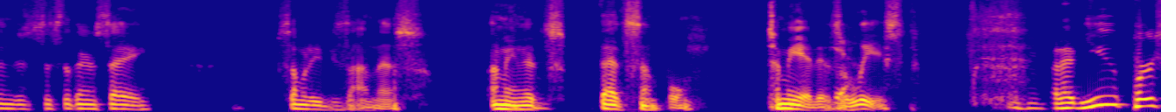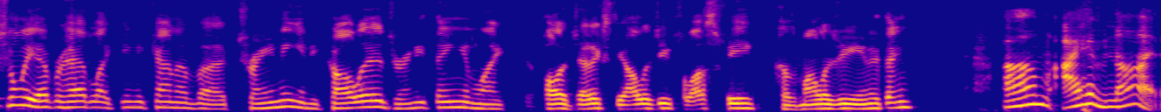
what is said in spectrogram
than just to sit there and say, somebody designed this. I mean, mm-hmm. it's that simple. To me, it is yeah. at least. Mm-hmm. But have you personally ever had like any kind of uh, training, any college or anything in like apologetics, theology, philosophy, cosmology, anything? Um, I have not.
